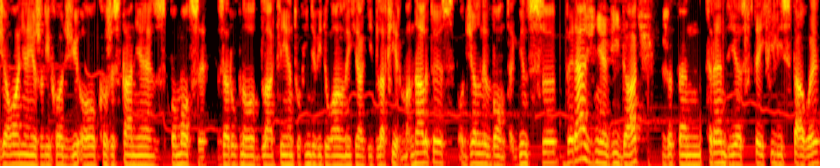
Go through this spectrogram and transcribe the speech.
działania, jeżeli chodzi o korzystanie z pomocy, zarówno dla klientów indywidualnych, jak i dla firm. No ale to jest oddzielny wątek, więc wyraźnie widać, że ten trend jest w tej chwili stały.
